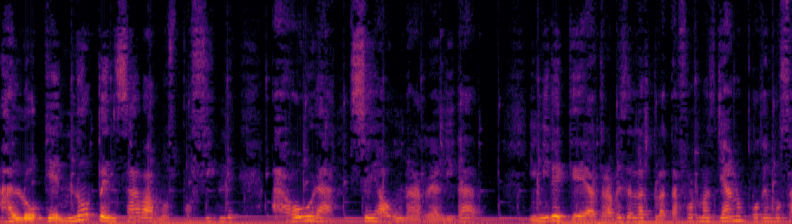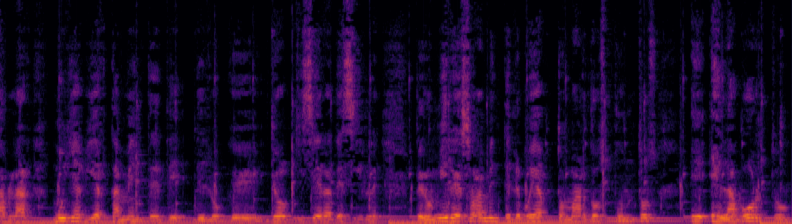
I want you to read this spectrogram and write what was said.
a lo que no pensábamos posible, ahora sea una realidad. Y mire que a través de las plataformas ya no podemos hablar muy abiertamente de, lo que yo quisiera decirle, pero mire, solamente le voy a tomar dos puntos, eh, el aborto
